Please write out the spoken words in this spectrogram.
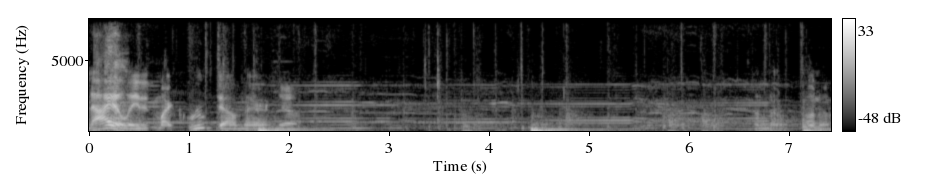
annihilated my group down there. Yeah. Oh no, oh no.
